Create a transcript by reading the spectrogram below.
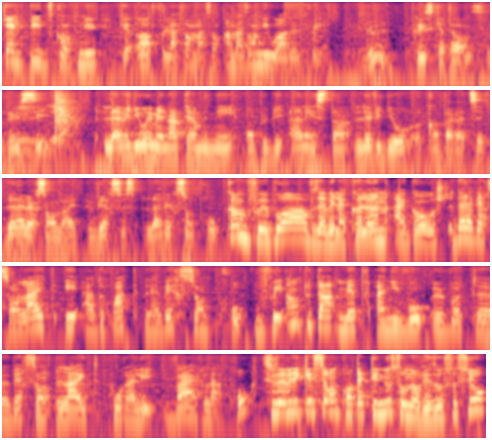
qualité du contenu que offre la formation Amazon Be Wild Free. Good. Prise 14, réussi. La vidéo est maintenant terminée. On publie à l'instant le vidéo comparatif de la version Lite versus la version Pro. Comme vous pouvez voir, vous avez la colonne à gauche de la version Lite et à droite la version Pro. Vous pouvez en tout temps mettre à niveau euh, votre euh, version Lite pour aller vers la Pro. Si vous avez des questions, contactez-nous sur nos réseaux sociaux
